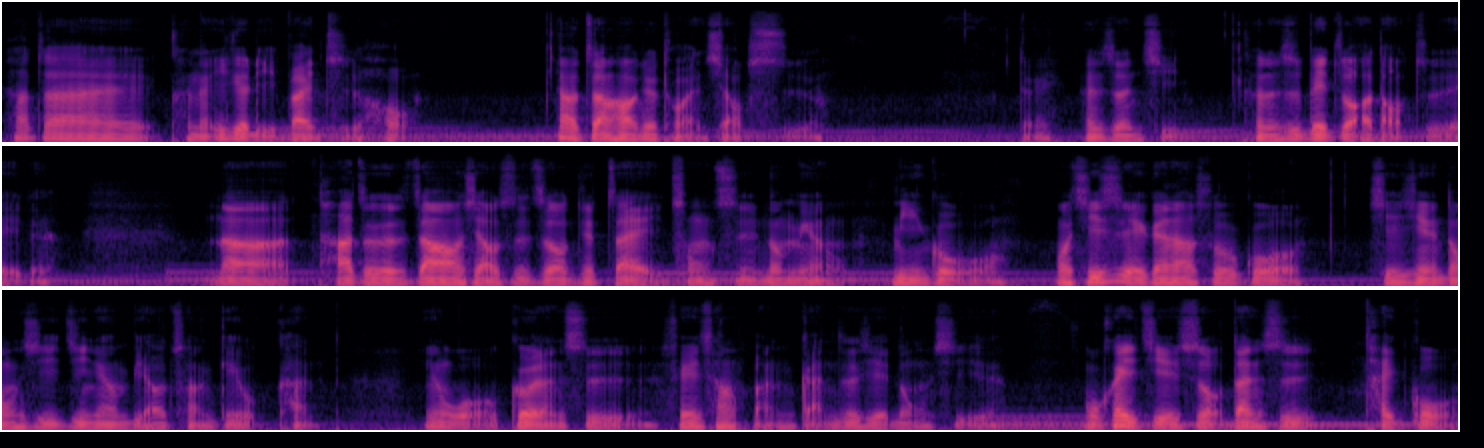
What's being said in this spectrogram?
他在可能一个礼拜之后，他的账号就突然消失了，对，很神奇，可能是被抓到之类的。那他这个账号消失之后，就再从此都没有密过我。我其实也跟他说过，写信的东西尽量不要传给我看，因为我个人是非常反感这些东西的。我可以接受，但是太过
